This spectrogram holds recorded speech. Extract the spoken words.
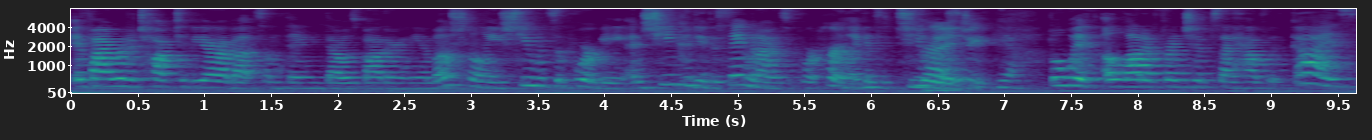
if I were to talk to Vera about something that was bothering me emotionally, she would support me and she could do the same and I would support her. Like it's a two way Right. street. Yeah. But with a lot of friendships I have with guys,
